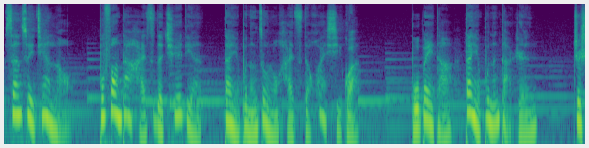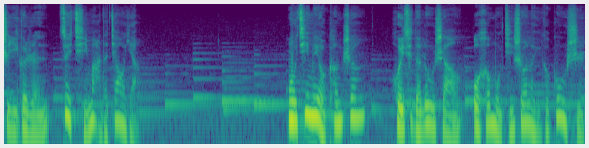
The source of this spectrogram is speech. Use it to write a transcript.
三岁见老，不放大孩子的缺点，但也不能纵容孩子的坏习惯；不被打，但也不能打人，这是一个人最起码的教养。”母亲没有吭声。回去的路上，我和母亲说了一个故事。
